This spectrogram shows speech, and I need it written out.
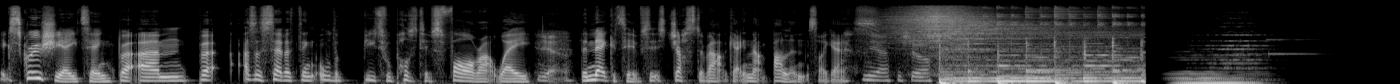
excruciating. But um, but as I said, I think all the beautiful positives far outweigh Yeah. the negatives. It's just about getting that balance, I guess. Yeah, for sure.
